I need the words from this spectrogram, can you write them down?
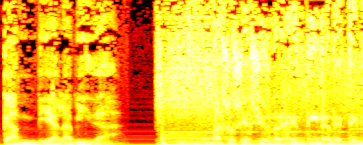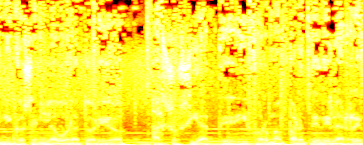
cambia la vida. Asociación Argentina de Técnicos en Laboratorio. Asociate y forma parte de la red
